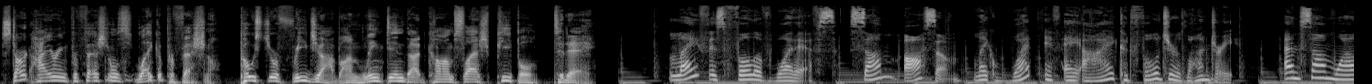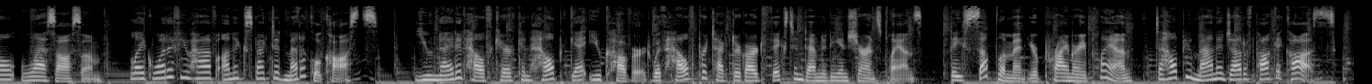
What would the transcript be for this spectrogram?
Start hiring professionals like a professional. Post your free job on linkedin.com/people slash people today. Life is full of what ifs. Some awesome, like what if AI could fold your laundry? And some, well, less awesome, like what if you have unexpected medical costs? United Healthcare can help get you covered with Health Protector Guard fixed indemnity insurance plans. They supplement your primary plan to help you manage out of pocket costs.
